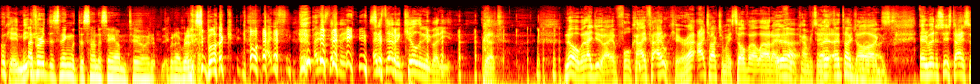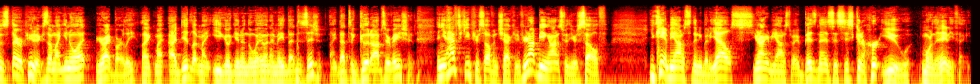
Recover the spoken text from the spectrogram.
okay, maybe I've heard this thing with the son of Sam too when I read his book. I just, I just haven't, I just haven't killed anybody yet. No, but I do. I have full. I, I don't care. I, I talk to myself out loud. I have Yeah. full conversations I- I talk my to my dogs. dogs. and but it's just nice. It's therapeutic because I'm like, you know what? You're right, Barley. Like my, I did let my ego get in the way when I made that decision. Like that's a good observation. And you have to keep yourself in check. And if you're not being honest with yourself, you can't be honest with anybody else. You're not going to be honest about your business. It's just going to hurt you more than anything.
